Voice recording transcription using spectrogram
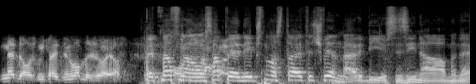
Nedaudz mazliet robežojās. Bet Nacionālās apvienības nostāja taču vienmēr ir bijusi zināma, ne?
